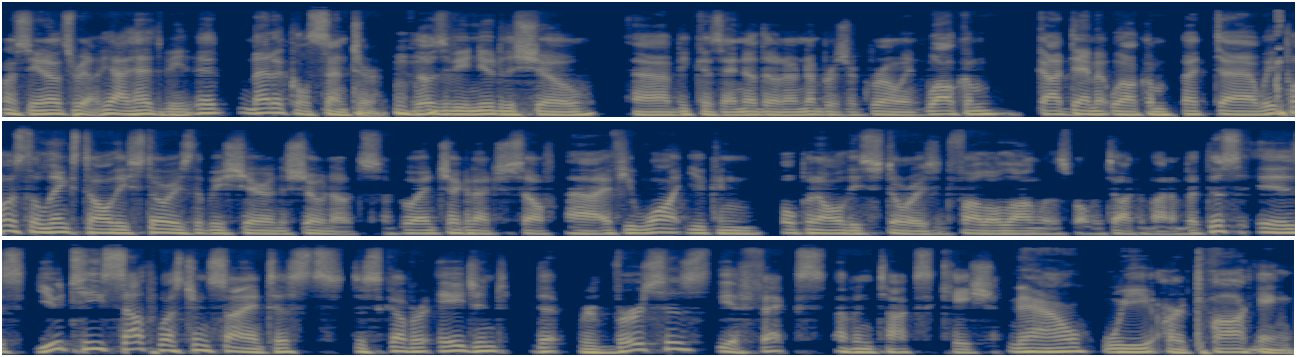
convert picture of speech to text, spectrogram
Oh, so you know it's real. Yeah, it had to be. It, medical center. Mhm. those of you new to the show, uh, because I know that our numbers are growing. Welcome. God damn it, welcome. But uh, we post the links to all these stories that we share in the show notes. So go ahead and check it out yourself. Uh, if you want, you can open all these stories and follow along with us while we talk about them. But this is UT Southwestern scientists discover agent that reverses the effects of intoxication. Now we are talking.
